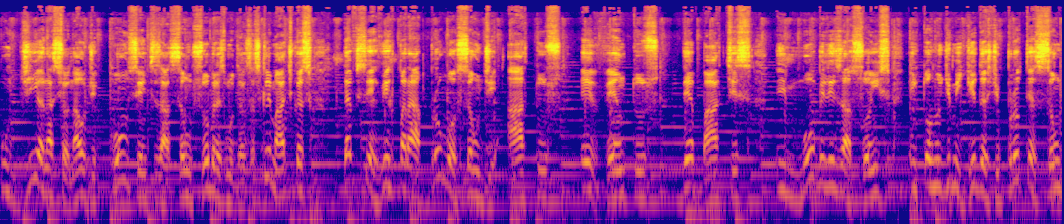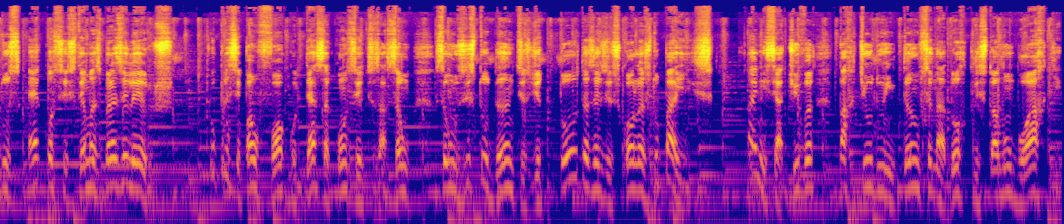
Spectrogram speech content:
o Dia Nacional de Conscientização sobre as Mudanças Climáticas deve servir para a promoção de atos, eventos, debates e mobilizações em torno de medidas de proteção dos ecossistemas brasileiros. O principal foco dessa conscientização são os estudantes de todas as escolas do país. A iniciativa partiu do então senador Cristóvão Buarque.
